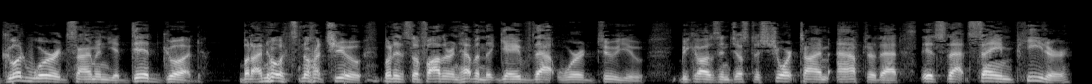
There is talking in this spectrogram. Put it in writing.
good word, Simon. You did good. But I know it's not you, but it's the Father in heaven that gave that word to you. Because in just a short time after that, it's that same Peter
